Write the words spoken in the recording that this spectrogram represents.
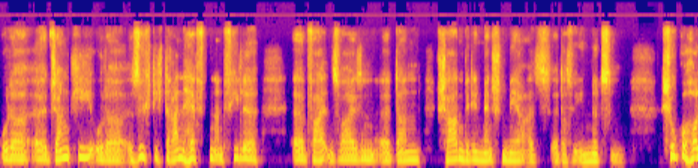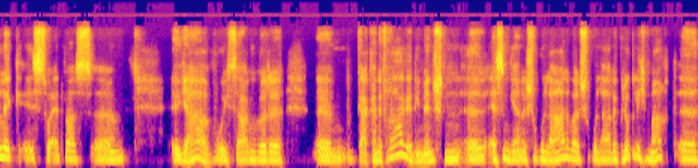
oder äh, Junkie oder süchtig dran heften an viele äh, Verhaltensweisen, äh, dann schaden wir den Menschen mehr, als äh, dass wir ihnen nützen. Schokoholic ist so etwas, äh, ja, wo ich sagen würde, äh, gar keine Frage. Die Menschen äh, essen gerne Schokolade, weil Schokolade glücklich macht, äh,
